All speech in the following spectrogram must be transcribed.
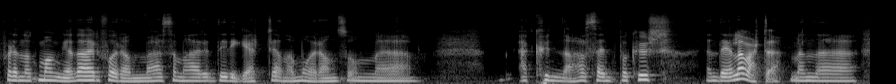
For det er nok mange der foran meg som har dirigert gjennom årene som eh, jeg kunne ha sendt på kurs. En del har vært det. Men, eh,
